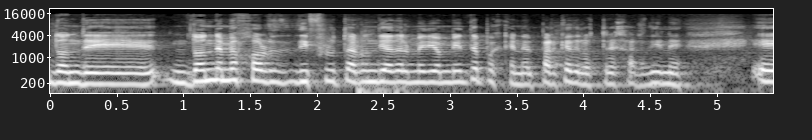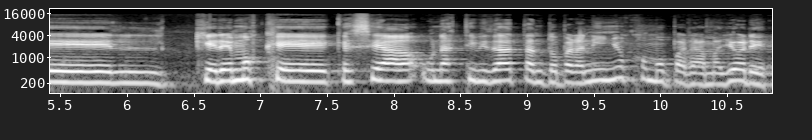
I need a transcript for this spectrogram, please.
donde, donde mejor disfrutar un día del medio ambiente pues que en el Parque de los Tres Jardines. Queremos que, sea una actividad tanto para niños como para mayores.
